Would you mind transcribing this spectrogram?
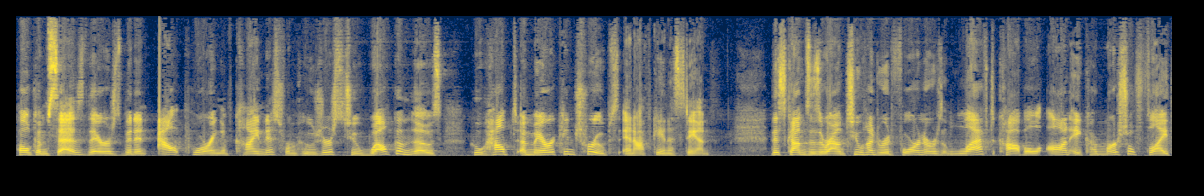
Holcomb says there's been an outpouring of kindness from Hoosiers to welcome those who helped American troops in Afghanistan. This comes as around 200 foreigners left Kabul on a commercial flight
